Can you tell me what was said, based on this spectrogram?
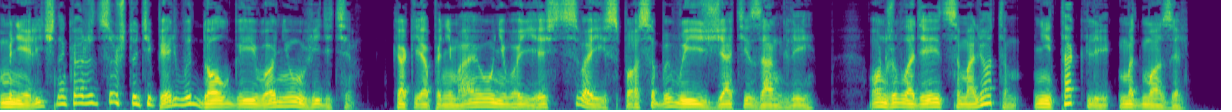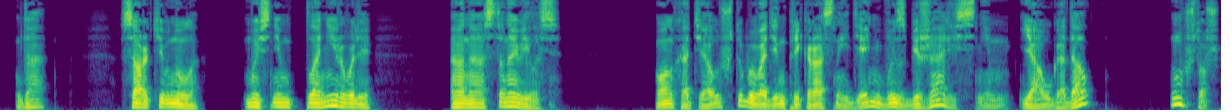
Мне лично кажется, что теперь вы долго его не увидите. Как я понимаю, у него есть свои способы выезжать из Англии. Он же владеет самолетом, не так ли, мадемуазель? Да. Сара кивнула. Мы с ним планировали... Она остановилась. Он хотел, чтобы в один прекрасный день вы сбежались с ним. Я угадал? Ну что ж,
